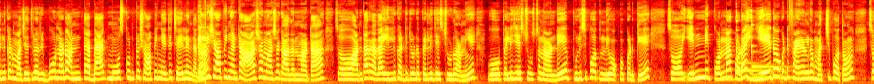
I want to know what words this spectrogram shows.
ఎందుకంటే మా చేతిలో రిబ్బు ఉన్నాడు. అంత బ్యాగ్ మోసుకుంటూ షాపింగ్ అయితే చేయలేం కదా. పెళ్ళి షాపింగ్ అంటే ఆషామాష కాదనమాట. సో అంటారు కదా ఇల్లు కట్టి చూడు పెళ్ళి చేసి చూడు అని. ఓ పెళ్ళి చేసి చూస్తున్నా అండి. పులిసిపోతుంది ఒక్కొక్కడికి. సో ఎన్ని కొన్నా కూడా ఏదో ఒకటి ఫైనల్గా మర్చిపోతాం. సో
